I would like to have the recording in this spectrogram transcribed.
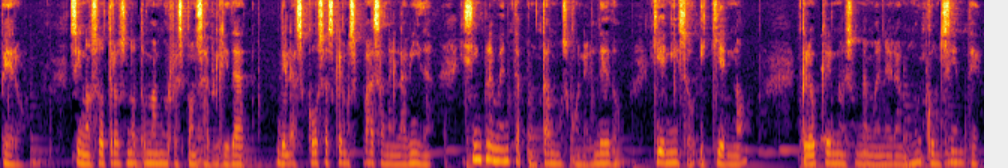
Pero si nosotros no tomamos responsabilidad de las cosas que nos pasan en la vida y simplemente apuntamos con el dedo quién hizo y quién no, creo que no es una manera muy consciente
